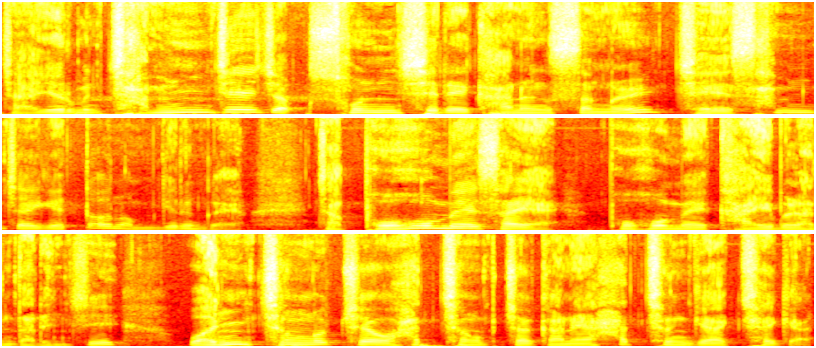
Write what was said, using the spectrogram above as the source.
자, 여러분 잠재적 손실의 가능성을 제3자에게 떠넘기는 거예요. 자, 보험회사에 보험에 가입을 한다든지 원청업체와 하청업체 간의 하청계약 체결,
